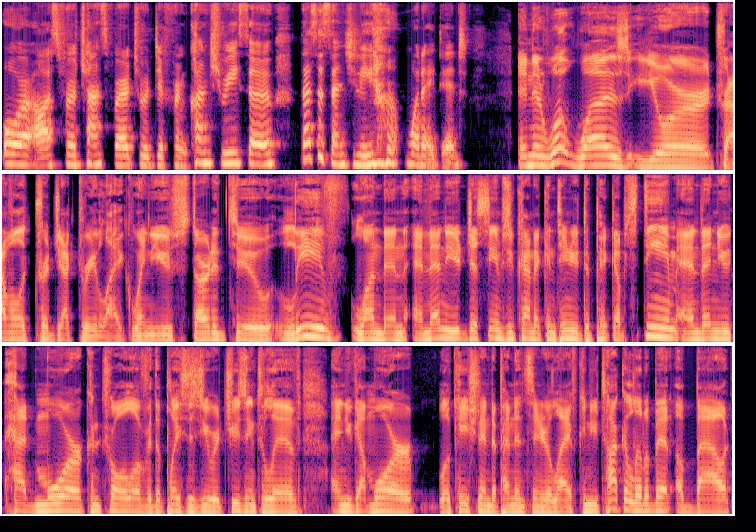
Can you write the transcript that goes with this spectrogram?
or ask for a transfer to a different country. So that's essentially what I did. And then what was your travel trajectory like when you started to leave London and then it just seems you kind of continued to pick up steam and then you had more control over the places you were choosing to live and you got more location independence in your life. Can you talk a little bit about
